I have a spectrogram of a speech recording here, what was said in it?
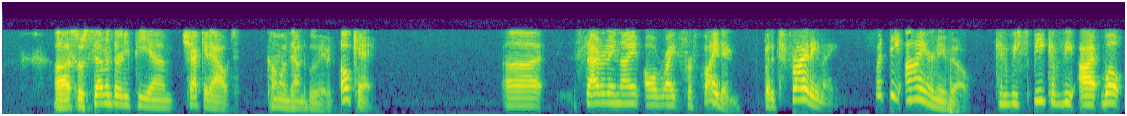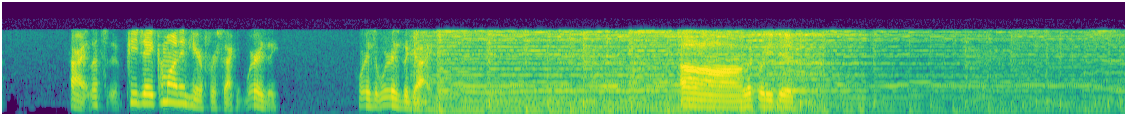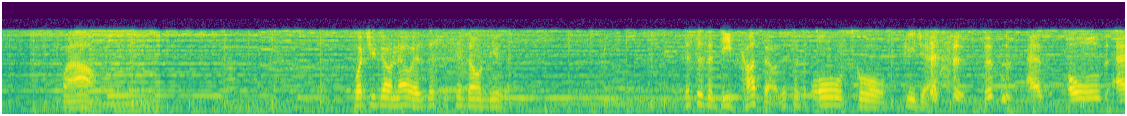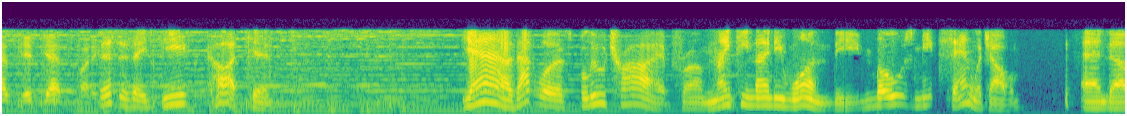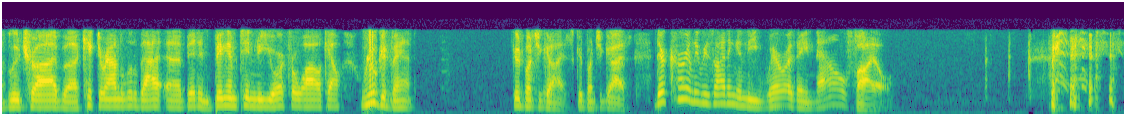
Uh, so 7:30 p.m. Check it out. Come on down to Blue Haven. Okay. Uh, Saturday night, all right for fighting. But it's Friday night. But the irony, though, can we speak of the I? Well, all right. Let's PJ, come on in here for a second. Where is he? Where is it? Where is the guy? Oh, look what he did. Wow. What you don't know is this is his own music. This is a deep cut, though. This is old school PJ. This is this is as old as it gets, buddy. This is a deep cut, kid. Yeah, that was Blue Tribe from 1991, the Moe's Meat Sandwich album. And uh, Blue Tribe uh, kicked around a little bit, uh, bit in Binghamton, New York for a while, Cal. Real good band. Good bunch of guys. Good bunch of guys. They're currently residing in the Where Are They Now file.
